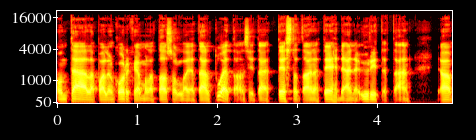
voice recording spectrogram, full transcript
on täällä paljon korkeammalla tasolla ja täällä tuetaan sitä, että testataan ja tehdään ja yritetään. Ja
